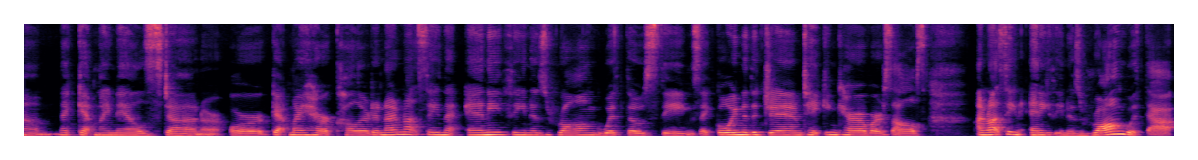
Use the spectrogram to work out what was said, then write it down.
Um, like get my nails done or or get my hair colored and i'm not saying that anything is wrong with those things like going to the gym taking care of ourselves i'm not saying anything is wrong with that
